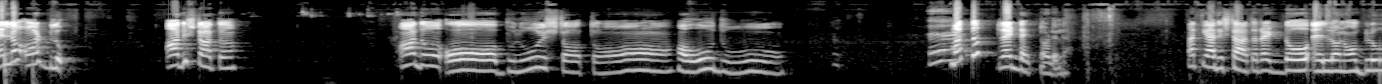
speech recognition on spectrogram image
ಎಲ್ಲೋ ಆರ್ ಬ್ಲೂ ಅದಿಷ್ಟ ಆತು? ಅದು ಓ, ಬ್ಲೂ ಇಷ್ಟ ಆಯ್ತು ಹೌದು. ಮತ್ತು ರೆಡ್ ಆಯ್ತು ನೋಡಿಲ್ಲ. ಮತ್ತೆ ಯಾವ್ದು ಇಷ್ಟ ಆಯ್ತು ರೆಡ್ಡು, ಎಲ್ಲೋನೋ, ಬ್ಲೂ?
